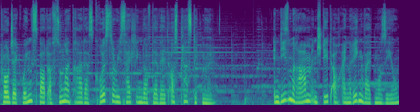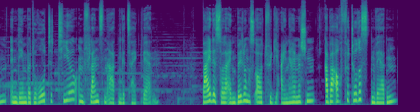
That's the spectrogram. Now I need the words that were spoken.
Project Wings baut auf Sumatra das größte Recyclingdorf der Welt aus Plastikmüll. In diesem Rahmen entsteht auch ein Regenwaldmuseum, in dem bedrohte Tier- und Pflanzenarten gezeigt werden. Beides soll ein Bildungsort für die Einheimischen, aber auch für Touristen werden,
